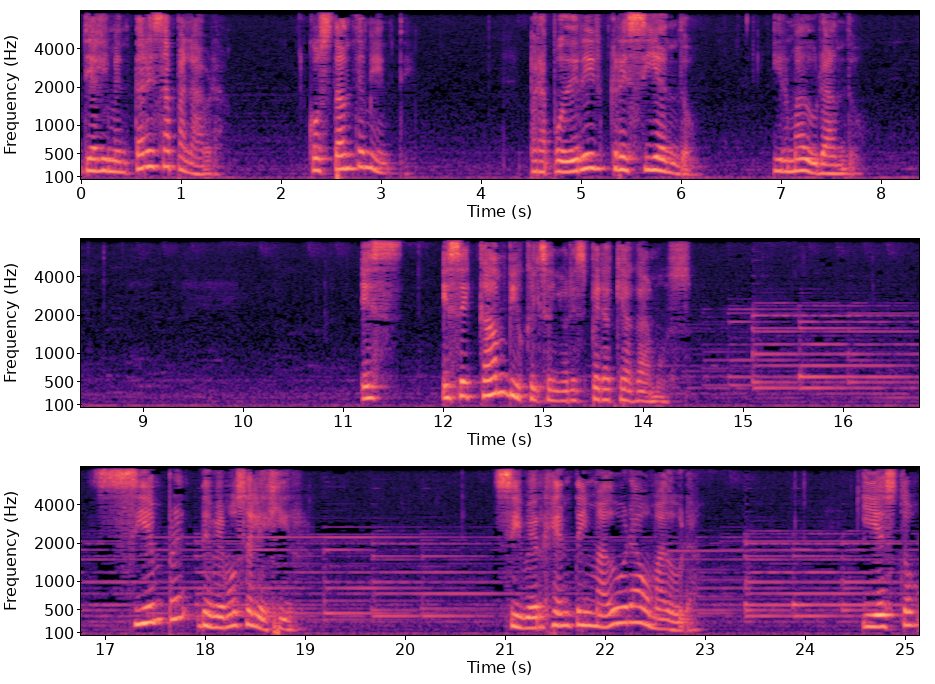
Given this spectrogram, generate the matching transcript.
de alimentar esa palabra constantemente para poder ir creciendo, ir madurando. Es ese cambio que el Señor espera que hagamos. Siempre debemos elegir si ver gente inmadura o madura. Y esto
